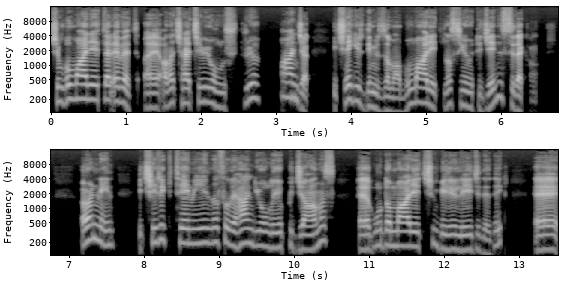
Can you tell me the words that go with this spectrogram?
Şimdi bu maliyetler evet e, ana çerçeveyi oluşturuyor ancak içine girdiğimiz zaman bu maliyeti nasıl yöneteceğiniz size kalmış. Örneğin içerik temini nasıl ve hangi yolla yapacağınız e, burada maliyet için belirleyici dedik. E,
